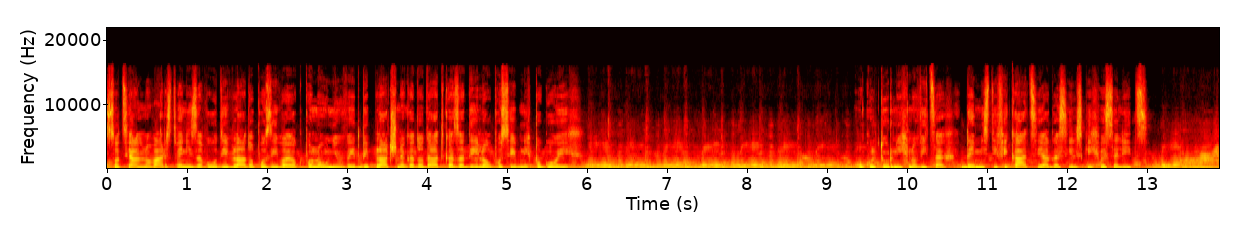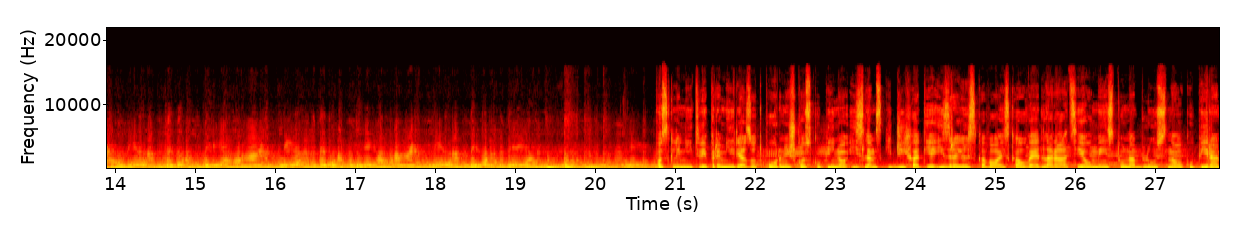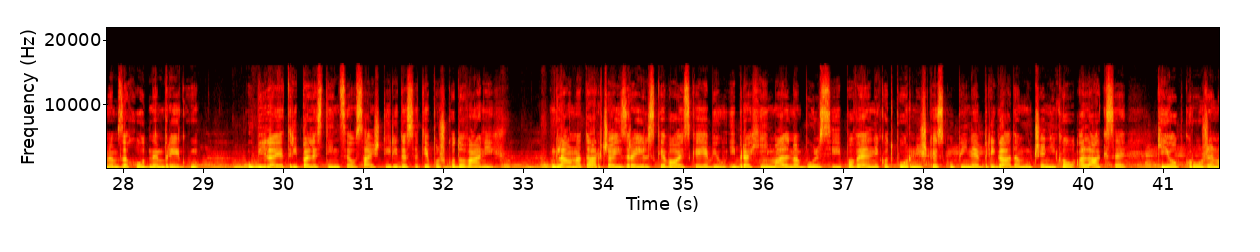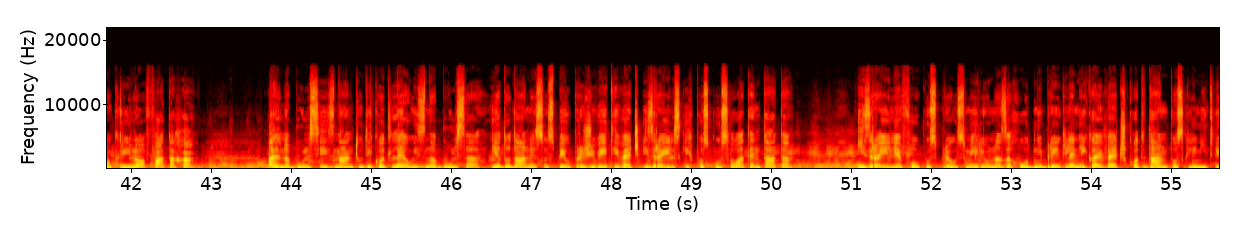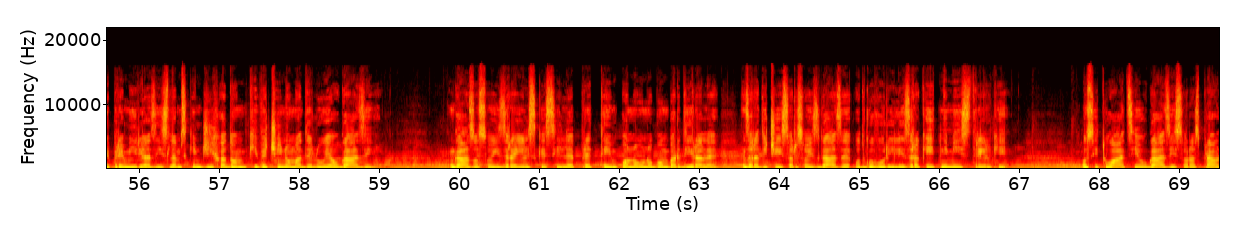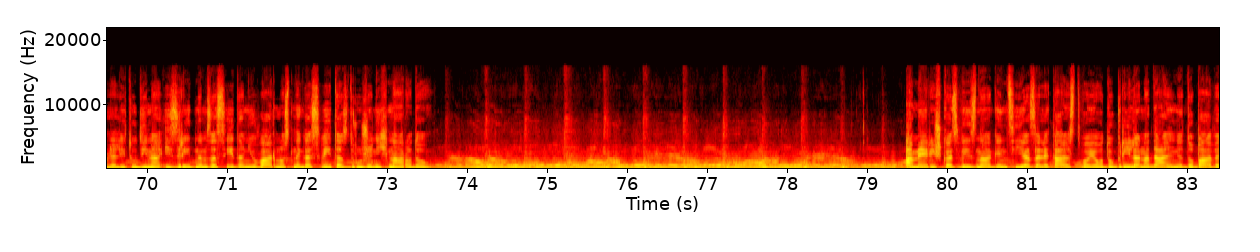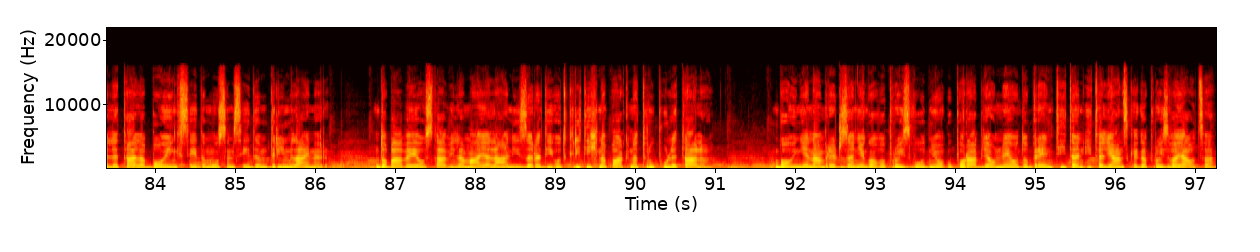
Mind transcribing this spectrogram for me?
Socialno-varstveni zavodi vlado pozivajo k ponovni uvedbi plačnega dodatka za delo v posebnih pogojih. V kulturnih novicah demistifikacija gasilskih veselic. Po sklenitvi premirja z odporniško skupino Islamski džihad je izraelska vojska uvedla racijo v mestu Nablus na okupiranem Zahodnem bregu. Ubila je tri palestince, vsaj 40 je poškodovanih. Glavna tarča izraelske vojske je bil Ibrahim al-Nabulsi, poveljnik odporniške skupine Brigada mučenikov Al-Akse, ki je obkroženo krilo Fataha. Al-Nabulsi, znan tudi kot Lev iz Nabulsa, je do danes uspel preživeti več izraelskih poskusov atentata. Izrael je fokus preusmeril na zahodni breg le nekaj več kot dan po sklenitvi premirja z islamskim džihadom, ki večinoma deluje v Gazi. Gazo so izraelske sile predtem ponovno bombardirale, zaradi česar so iz Gaze odgovorili z raketnimi izstrelki. O situaciji v Gazi so razpravljali tudi na izrednem zasedanju Varnostnega sveta Združenih narodov. Ameriška zvezdna agencija za letalstvo je odobrila nadaljne dobave letala Boeing 787 Dreamliner. Dobave je ustavila maja lani zaradi odkritih napak na trupu letala. Boeing je namreč za njegovo proizvodnjo uporabljal neodobren titan italijanskega proizvajalca.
